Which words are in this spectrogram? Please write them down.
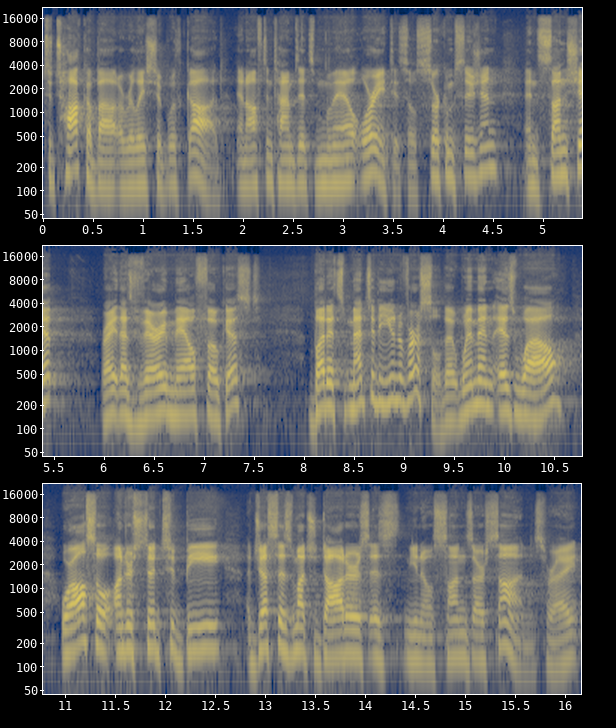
to talk about a relationship with God. And oftentimes it's male oriented. So circumcision and sonship, right? That's very male focused. But it's meant to be universal, that women as well were also understood to be just as much daughters as, you know, sons are sons, right?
